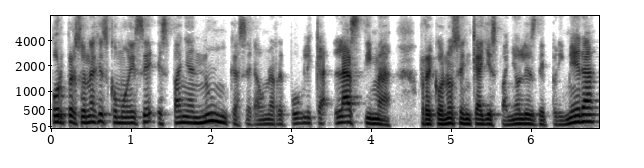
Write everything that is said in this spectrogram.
por personajes como ese, España nunca será una república. Lástima, reconocen que hay españoles de primera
